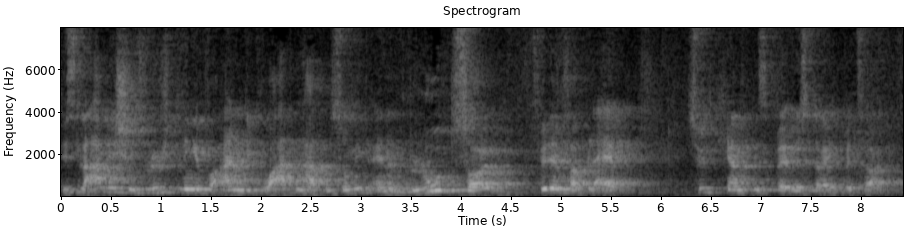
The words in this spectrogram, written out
Die slawischen Flüchtlinge, vor allem die Kroaten, hatten somit einen Blutzoll für den Verbleib Südkärntens bei Österreich bezahlt.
